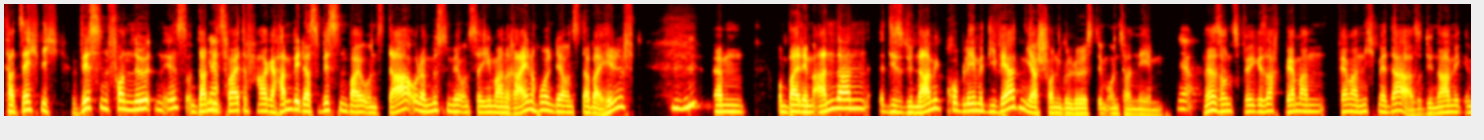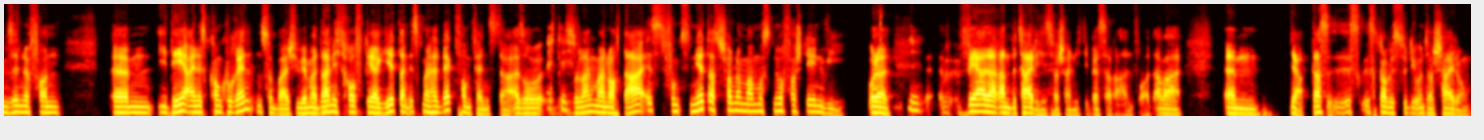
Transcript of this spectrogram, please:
tatsächlich Wissen vonnöten ist? Und dann die zweite Frage, haben wir das Wissen bei uns da oder müssen wir uns da jemanden reinholen, der uns dabei hilft? Mhm. Ähm, und bei dem anderen, diese Dynamikprobleme, die werden ja schon gelöst im Unternehmen. Ja. Ne, sonst, wie gesagt, wäre man, wär man nicht mehr da. Also Dynamik im Sinne von ähm, Idee eines Konkurrenten zum Beispiel. Wenn man da nicht drauf reagiert, dann ist man halt weg vom Fenster. Also Richtig. solange man noch da ist, funktioniert das schon und man muss nur verstehen, wie. Oder mhm. wer daran beteiligt ist, wahrscheinlich die bessere Antwort. Aber ähm, ja, das ist, ist glaube ich, so die Unterscheidung,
